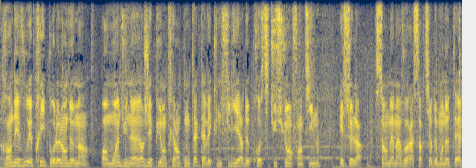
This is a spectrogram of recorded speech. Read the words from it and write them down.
Rendez-vous est pris pour le lendemain. En moins d'une heure, j'ai pu entrer en contact avec une filière de prostitution enfantine, et cela sans même avoir à sortir de mon hôtel.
